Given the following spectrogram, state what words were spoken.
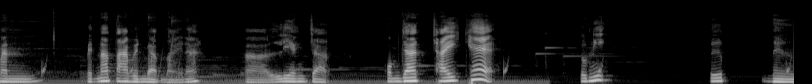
มันเป็นหน้าตาเป็นแบบไหนนะอ่าเรียงจากผมจะใช้แค่ตรงนี้ปึ๊บหนึ่ง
